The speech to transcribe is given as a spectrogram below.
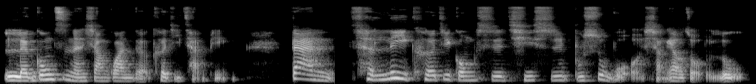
人工智能相关的科技产品，但成立科技公司其实不是我想要走的路。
